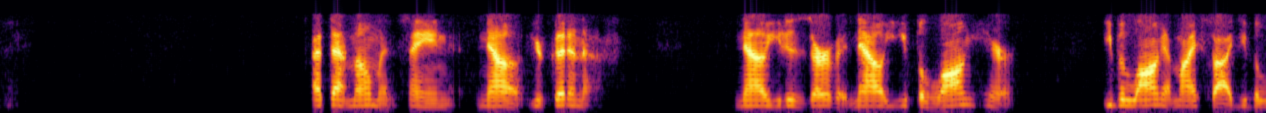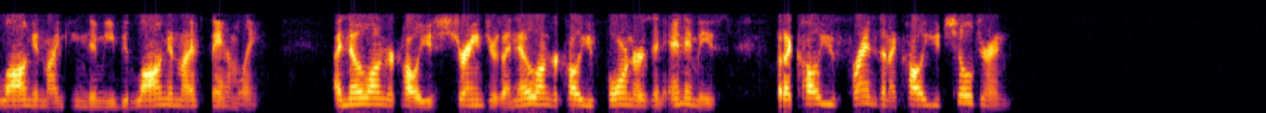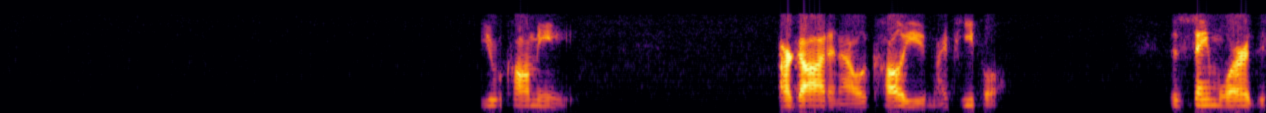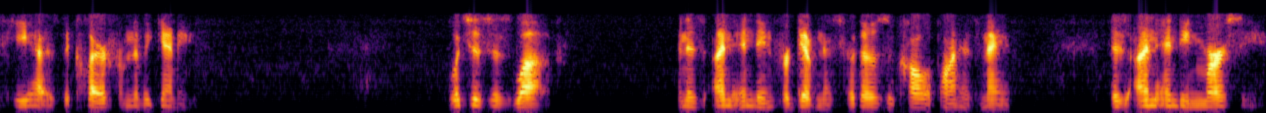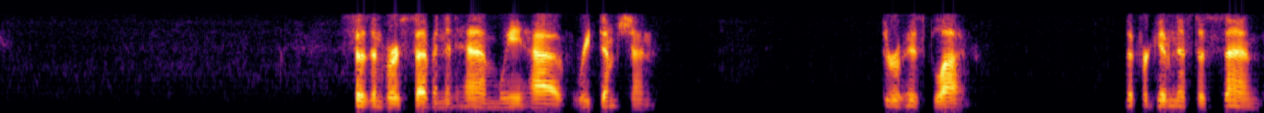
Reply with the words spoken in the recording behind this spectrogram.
At that moment, saying, Now you're good enough. Now you deserve it. Now you belong here. You belong at my side. You belong in my kingdom. You belong in my family. I no longer call you strangers. I no longer call you foreigners and enemies, but I call you friends and I call you children. You will call me our God, and I will call you my people. The same word that He has declared from the beginning, which is His love and His unending forgiveness for those who call upon His name, His unending mercy. It says in verse 7 In Him we have redemption through His blood the forgiveness of sins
